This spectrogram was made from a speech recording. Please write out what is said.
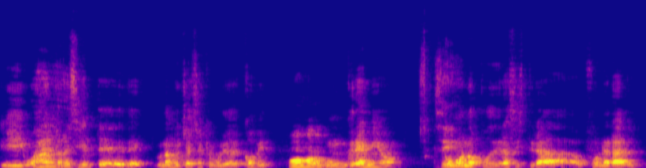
igual reciente de una muchacha que murió de COVID. Un gremio, Sí. como no pudo ir a asistir a un funeral,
